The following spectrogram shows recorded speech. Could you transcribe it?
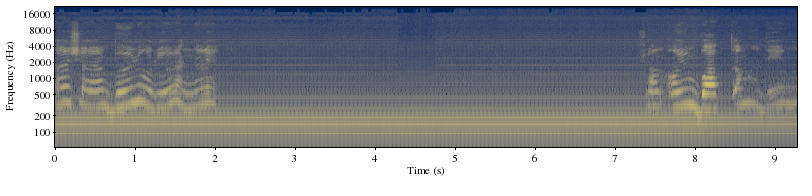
Arkadaşlar böyle oluyor ben nereye Şu an oyun bug'da mı değil mi?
